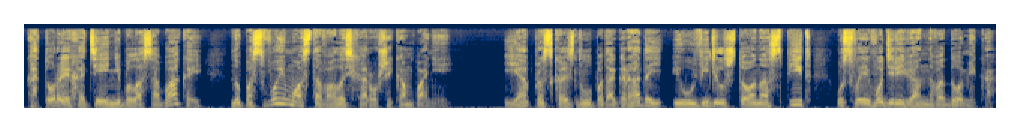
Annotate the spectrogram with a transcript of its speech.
которая хотя и не была собакой, но по-своему оставалась хорошей компанией. Я проскользнул под оградой и увидел, что она спит у своего деревянного домика.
